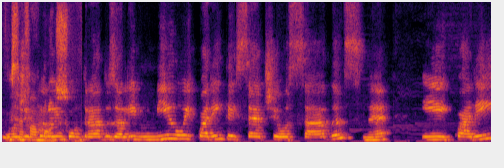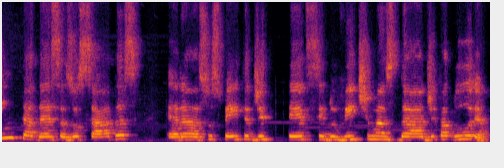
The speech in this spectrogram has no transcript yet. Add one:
Isso é onde é foram encontrados ali 1.047 ossadas, né? E 40 dessas ossadas era suspeita de ter sido vítimas da ditadura.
